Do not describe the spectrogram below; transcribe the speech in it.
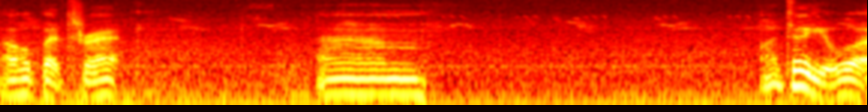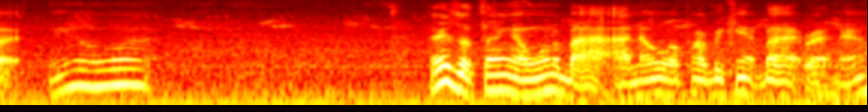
I hope that's right. Um, I'll tell you what. You know what? There's a thing I want to buy. I know I probably can't buy it right now.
